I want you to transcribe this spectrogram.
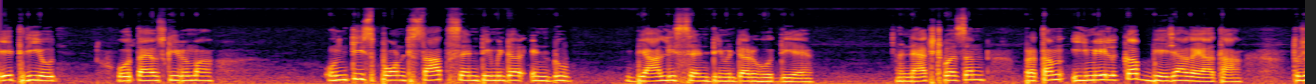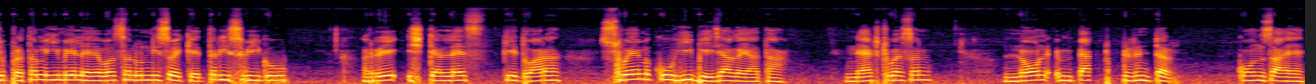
A three होता है, उसकी बीमा उनतीस पॉइंट सात सेंटीमीटर इंटू बयालीस सेंटीमीटर होती है। नेक्स्ट क्वेश्चन प्रथम ईमेल कब भेजा गया था? तो जो प्रथम ईमेल है, वह सन उन्नीस सौ इकहत्तर ईस्वी को रे स्टेनलेस के द्वारा स्वयं को ही भेजा गया था। Next question non impact printer कौन सा है?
